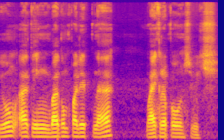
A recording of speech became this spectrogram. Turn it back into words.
Yung ating bagong palit na microphone switch.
